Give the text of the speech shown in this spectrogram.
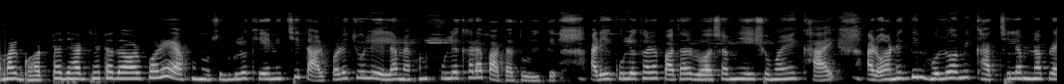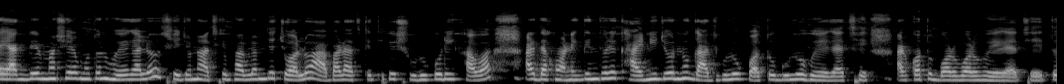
আমার ঘরটা ঝাড়ঝাঁটা দেওয়ার পরে এখন ওষুধগুলো খেয়ে নিচ্ছি। তারপরে চলে এলাম এখন কুলেখাড়া পাতা তুলতে। আর এই কুলেখাড়া পাতার রস আমি এই সময়ে খাই। আর অনেক দিন হলেও আমি খাচ্ছিলাম না, প্রায় এক দেড় মাসের মতন হয়ে গেল। সেই জন্য আজকে ভাবলাম যে চলো আবার আজকে থেকে শুরু করি খাওয়া। আর দেখো অনেক দিন ধরে খাইনি জন্য গাছগুলো কতগুলো হয়ে গেছে আর কত বড় বড় হয়ে গেছে। তো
